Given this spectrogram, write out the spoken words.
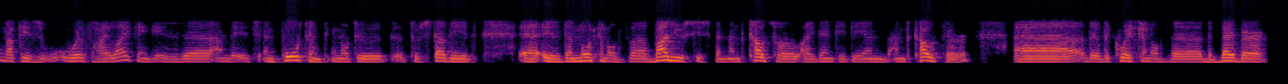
that is worth highlighting is, uh, and it's important, you know, to to study it, uh, is the notion of uh, value system and cultural identity and and culture. Uh, the the question of the the Berber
